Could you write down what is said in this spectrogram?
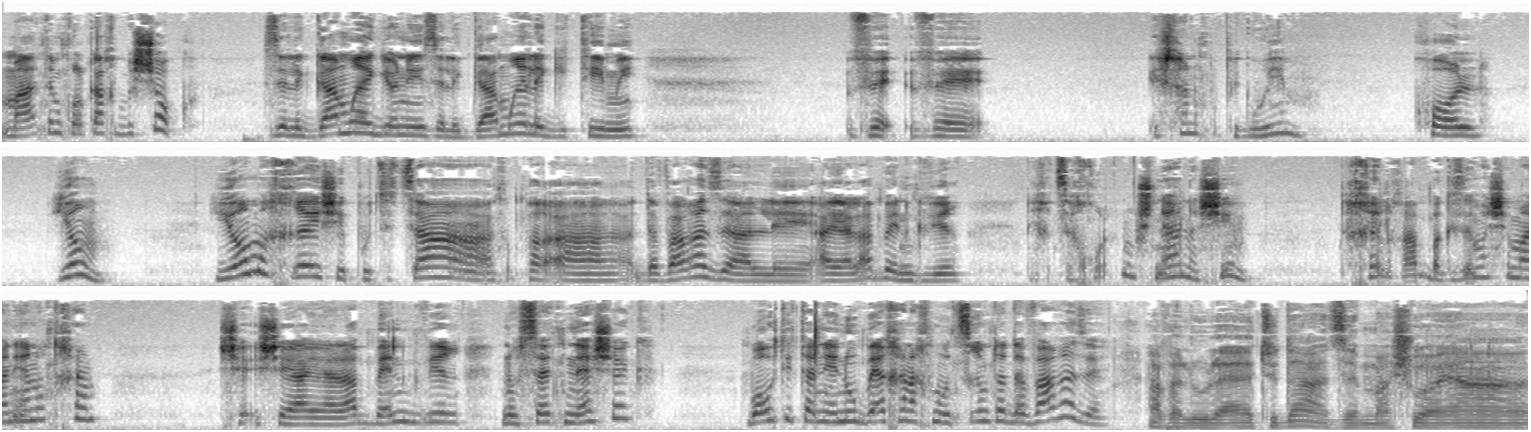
מה אתם כל כך בשוק? זה לגמרי הגיוני, זה לגמרי לגיטימי. ויש לנו פה פיגועים. כל יום. יום אחרי שפוצץ הדבר הזה על אה, איילה בן גביר, נרצחו לנו שני אנשים. תכל'ס רבאק, זה מה שמעניין אתכם? שאיילה בן גביר נושאת נשק? בואו תתעניינו באיך אנחנו עוצרים את הדבר הזה. אבל אולי את יודעת זה משהו היה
